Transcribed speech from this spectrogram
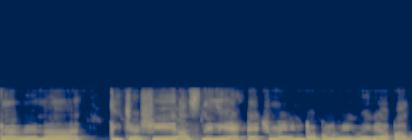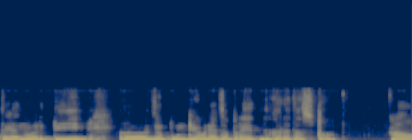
त्यावेळेला तिच्याशी असलेली अटॅचमेंट आपण वेगवेगळ्या पातळ्यांवरती जपून ठेवण्याचा प्रयत्न करत असतो हो,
